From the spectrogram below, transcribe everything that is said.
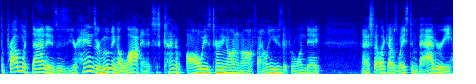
the problem with that is is your hands are moving a lot and it's just kind of always turning on and off. I only used it for one day and I just felt like I was wasting battery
